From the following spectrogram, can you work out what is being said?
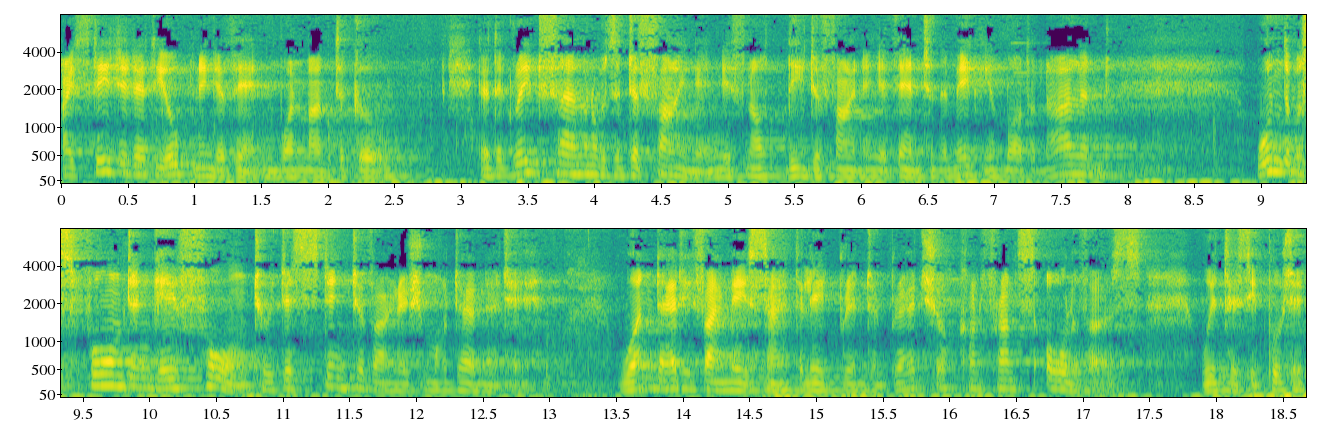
I stated at the opening event one month ago that the Great Famine was a defining, if not the defining event in the making of modern Ireland, one that was formed and gave form to a distinctive Irish modernity, one that, if I may cite the late Brendan Bradshaw, confronts all of us with, as he put it,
